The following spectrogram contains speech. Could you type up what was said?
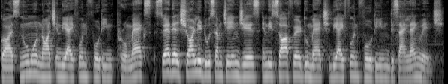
cause no more notch in the iPhone 14 Pro Max. So yeah, they'll surely do some changes in the software to match the iPhone 14 design language.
